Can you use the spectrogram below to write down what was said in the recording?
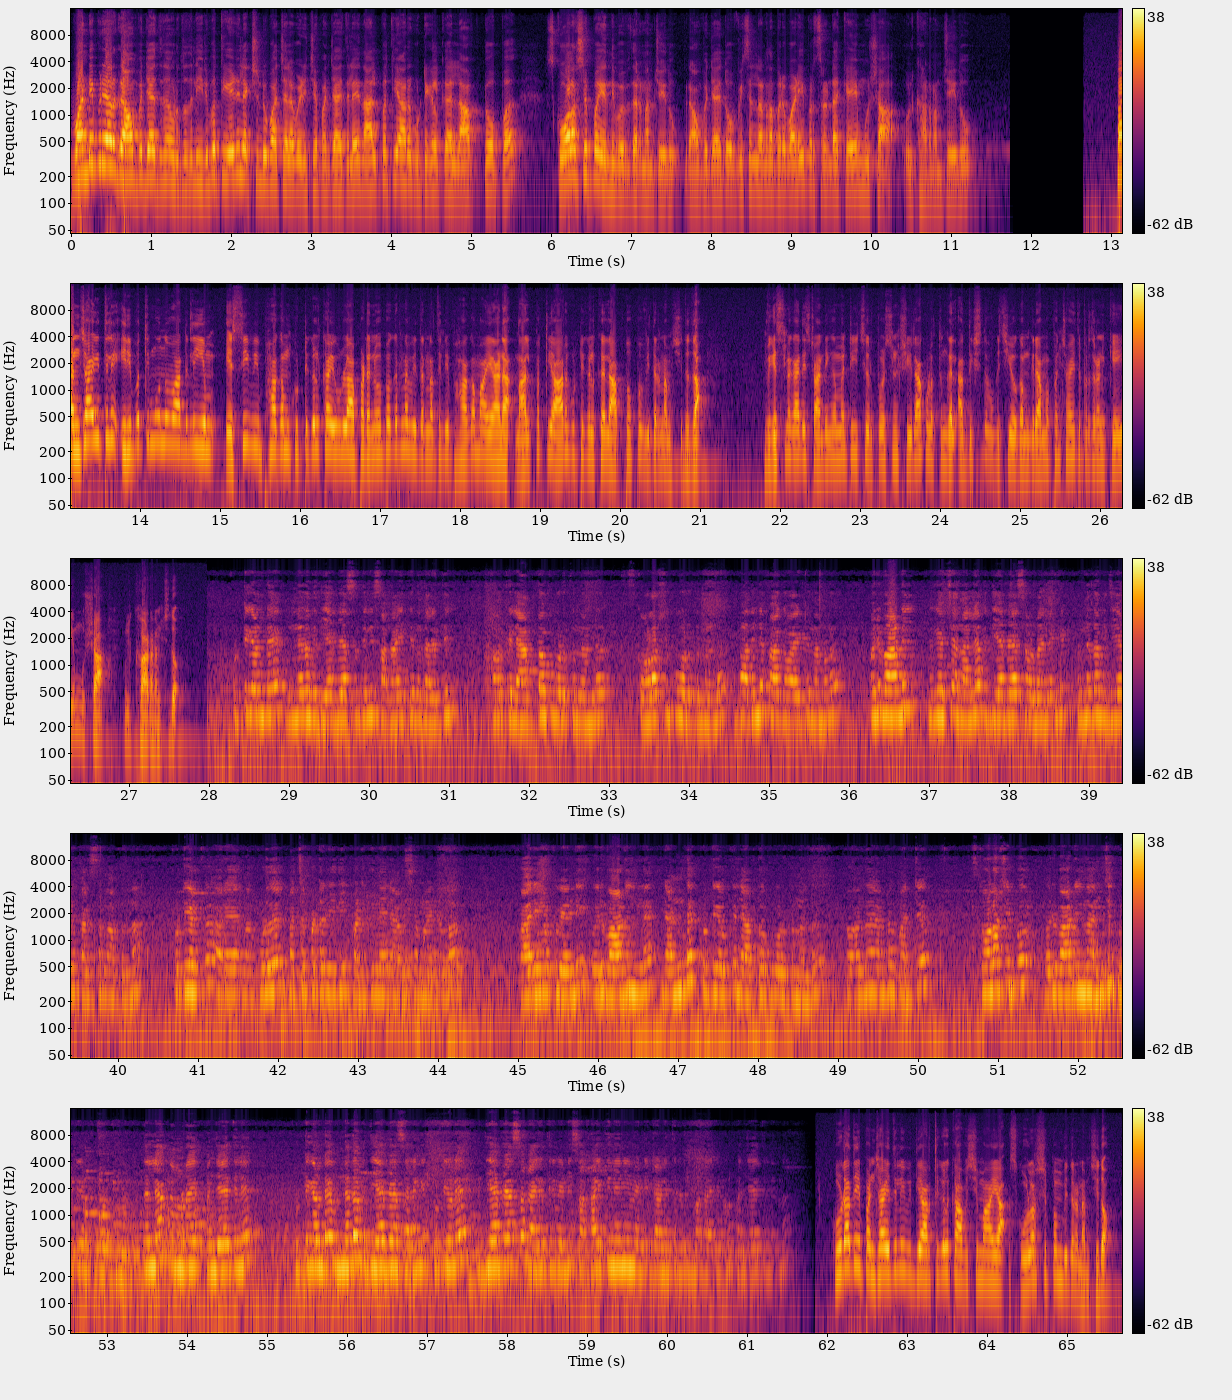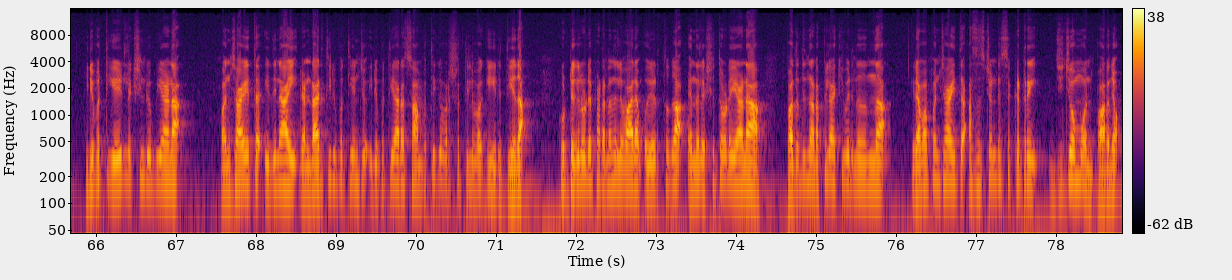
വണ്ടിപ്പെരിയാർ ഗ്രാമപഞ്ചായത്തിന്റെ നേതൃത്വത്തിൽ ഇരുപത്തിയേഴ് ലക്ഷം രൂപ ചെലവഴിച്ച് പഞ്ചായത്തിലെ നാൽപ്പത്തിയാറ് കുട്ടികൾക്ക് ലാപ്ടോപ്പ് സ്കോളർഷിപ്പ് എന്നിവ വിതരണം ചെയ്തു. ഗ്രാമപഞ്ചായത്ത് ഓഫീസിൽ നടന്ന പരിപാടി പ്രസിഡന്റ് കെ എം ഉഷ ഉദ്ഘാടനം ചെയ്തു. പഞ്ചായത്തിലെ ഇരുപത്തിമൂന്ന് വാർഡിലെയും എസ് സി വിഭാഗം കുട്ടികൾക്കായുള്ള പഠനോപകരണ വിതരണത്തിന്റെ ഭാഗമായാണ് നാൽപ്പത്തിയാറ് കുട്ടികൾക്ക് ലാപ്ടോപ്പ് വിതരണം ചെയ്തത്. വികസനകാര്യ standing committee chairperson Sheela Kulathunkal അധ്യക്ഷത വഹിച്ച യോഗം ഗ്രാമപഞ്ചായത്ത് പ്രസിഡന്റ് കെ എം ഉഷ ഉദ്ഘാടനം ചെയ്തു. കുട്ടികളുടെ ഉന്നത വിദ്യാഭ്യാസത്തിന് സഹായിക്കുന്ന തരത്തിൽ അവർക്ക് ലാപ്ടോപ്പ് കൊടുക്കുന്നുണ്ട് സ്കോളർഷിപ്പ് കൊടുക്കുന്നുണ്ട്. അപ്പോൾ അതിന്റെ ഭാഗമായിട്ട് നമ്മൾ ഒരു വാർഡിൽ മികച്ച നല്ല വിദ്യാഭ്യാസമുള്ള അല്ലെങ്കിൽ ഉന്നത വിജയം കരസ്ഥമാക്കുന്ന കുട്ടികൾക്ക് അവരെ കൂടുതൽ മെച്ചപ്പെട്ട രീതിയിൽ പഠിക്കുന്നതിന് ആവശ്യമായിട്ടുള്ള കാര്യങ്ങൾക്ക് വേണ്ടി ഒരു വാർഡിൽ നിന്ന് രണ്ട് കുട്ടികൾക്ക് ലാപ്ടോപ്പ് കൊടുക്കുന്നുണ്ട്. അതുകൊണ്ട് മറ്റ് സ്കോളർഷിപ്പ് ഒരു വാർഡിൽ നിന്ന് അഞ്ച് കുട്ടികൾക്ക് കൊടുക്കുന്നുണ്ട്. ഇതെല്ലാം നമ്മുടെ പഞ്ചായത്തിലെ കുട്ടികളുടെ ഉന്നത വിദ്യാഭ്യാസം അല്ലെങ്കിൽ കുട്ടികളെ വിദ്യാഭ്യാസ കാര്യത്തിന് വേണ്ടി സഹായിക്കുന്നതിന് വേണ്ടിയിട്ടാണ് ഇത്തരത്തിലുള്ള കാര്യങ്ങൾ പഞ്ചായത്തിൽ നിന്ന് കൂടാതെ പഞ്ചായത്തിലെ വിദ്യാർത്ഥികൾക്ക് ആവശ്യമായ സ്കോളർഷിപ്പും വിതരണം ചെയ്തു. ഇരുപത്തിയേഴ് ലക്ഷം രൂപയാണ് പഞ്ചായത്ത് ഇതിനായി രണ്ടായിരത്തി ഇരുപത്തിയഞ്ച് ഇരുപത്തിയാറ് സാമ്പത്തിക വർഷത്തിൽ വകയിരുത്തിയത്. കുട്ടികളുടെ പഠന നിലവാരം ഉയർത്തുക എന്ന ലക്ഷ്യത്തോടെയാണ് പദ്ധതി നടപ്പിലാക്കി വരുന്നതെന്ന് ഗ്രാമപഞ്ചായത്ത് അസിസ്റ്റന്റ് സെക്രട്ടറി ജിജോമോൻ പറഞ്ഞു.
